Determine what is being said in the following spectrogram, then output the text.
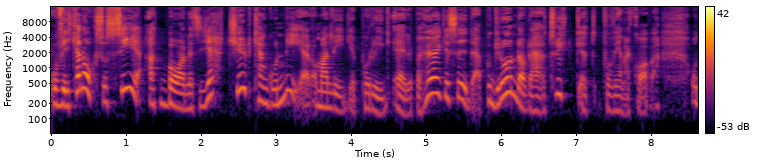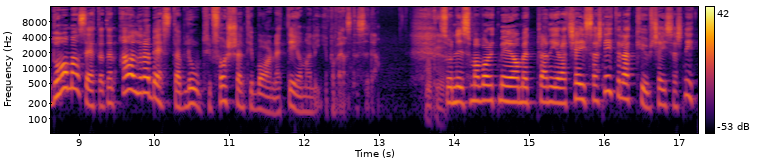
Och vi kan också se att barnets hjärtljud kan gå ner om man ligger på rygg eller på höger sida på grund av det här trycket på vena cava. Och då har man sett att den allra bästa blodtillförseln till barnet det är om man ligger på vänster sida. Okay. Så ni som har varit med om ett planerat kejsarsnitt eller akut kejsarsnitt.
